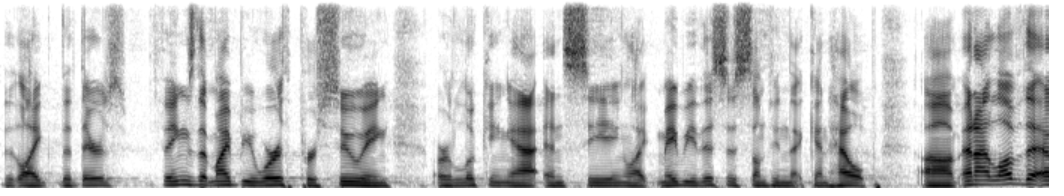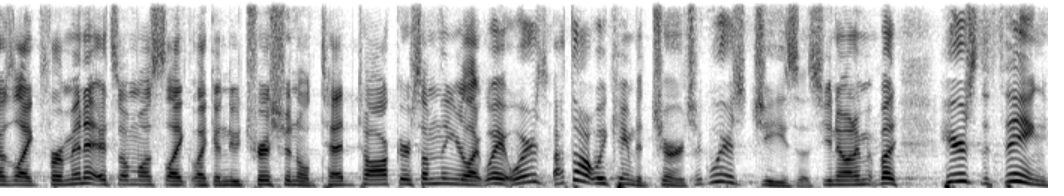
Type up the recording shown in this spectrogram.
That like that there's things that might be worth pursuing or looking at and seeing like maybe this is something that can help. Um, and i love that as like for a minute it's almost like like a nutritional ted talk or something. You're like wait where's i thought we came to church. Like where's jesus? You know what i mean? But here's the thing.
